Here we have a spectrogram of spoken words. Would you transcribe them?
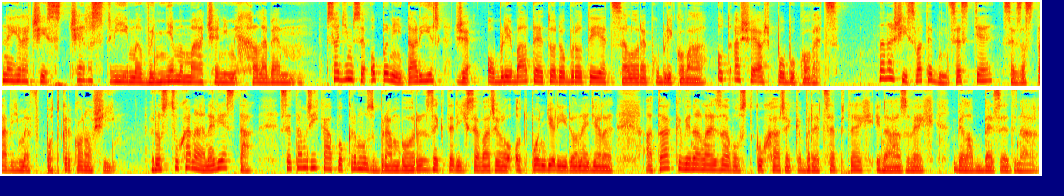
Nejradši s čerstvým v něm máčeným chlebem. Vsadím se o plný talíř, že obliba této dobroty je celorepubliková, od Aše až po Bukovec. Na naší svatební cestě se zastavíme v Podkrkonoší. Rozcuchaná nevěsta se tam říká pokrmu z brambor, ze kterých se vařilo od pondělí do neděle a tak vynalézavost kuchařek v receptech i názvech byla bezedná.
